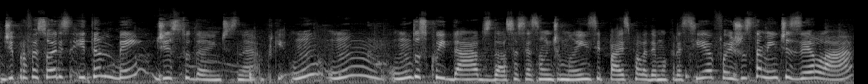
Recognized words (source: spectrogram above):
de professores e também de estudantes, né? Porque um, um, um dos cuidados da Associação de Mães e Pais pela Democracia foi justamente zelar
